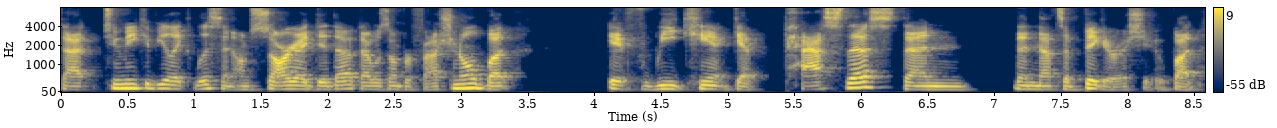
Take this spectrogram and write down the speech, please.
that Tumi could be like, listen, I'm sorry I did that. That was unprofessional. But if we can't get past this, then then that's a bigger issue. But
